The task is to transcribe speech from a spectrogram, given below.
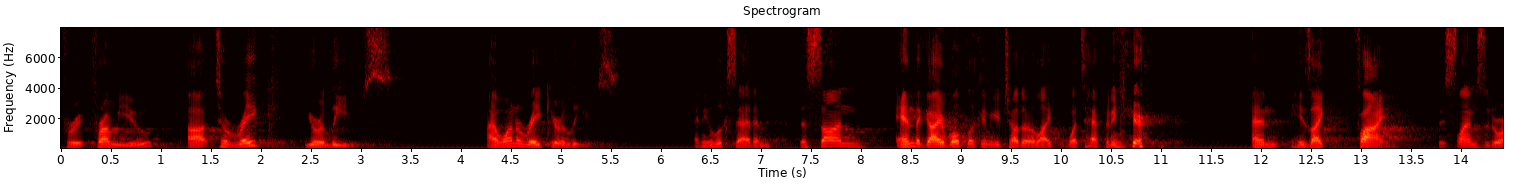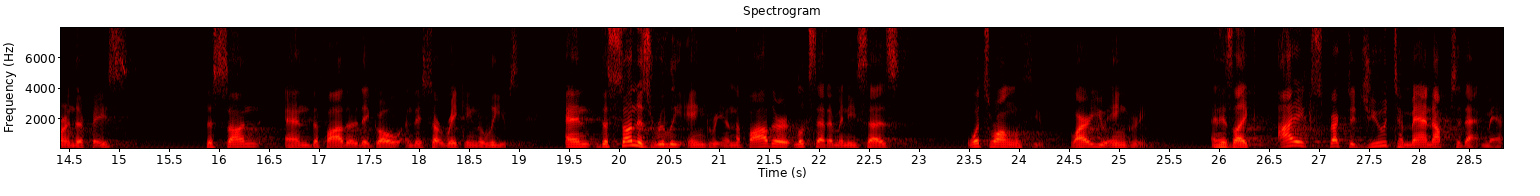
for, from you uh, to rake your leaves. I want to rake your leaves. And he looks at him. The son and the guy both looking at each other like, What's happening here? And he's like, Fine. He slams the door in their face. The son and the father, they go and they start raking the leaves. And the son is really angry. And the father looks at him and he says, What's wrong with you? Why are you angry? And he's like, I expected you to man up to that man.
